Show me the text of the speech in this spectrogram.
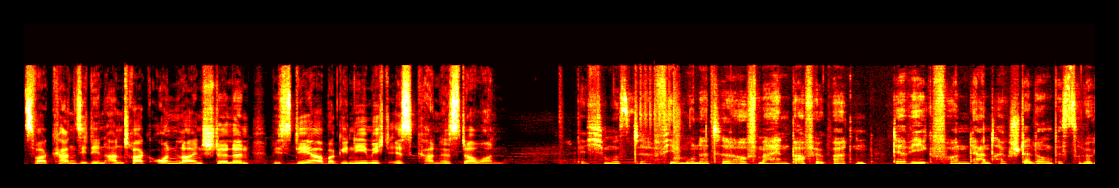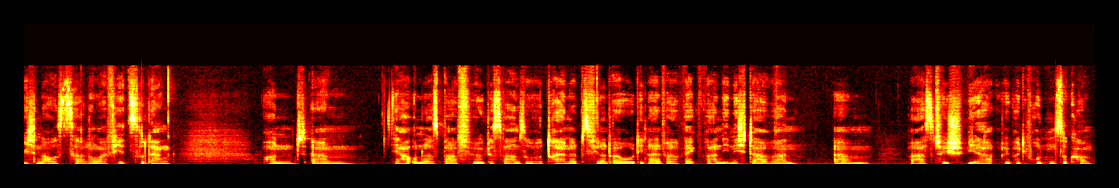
Zwar kann sie den Antrag online stellen, bis der aber genehmigt ist, kann es dauern. Ich musste vier Monate auf meinen BAföG warten. Der Weg von der Antragstellung bis zur wirklichen Auszahlung war viel zu lang. Und ähm, ja, ohne das BAföG, das waren so 300 bis 400 Euro, die dann einfach weg waren, die nicht da waren, ähm, war es natürlich schwer, über die Runden zu kommen.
